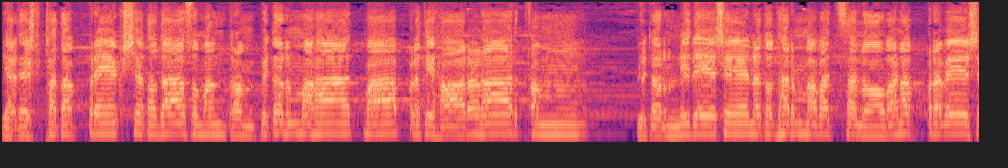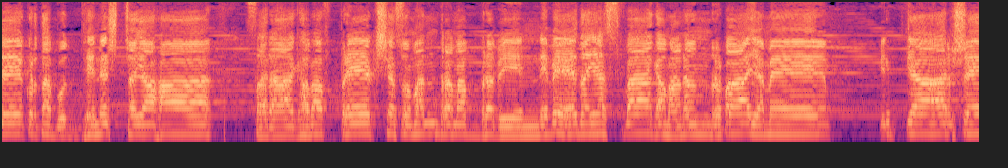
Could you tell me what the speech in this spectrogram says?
यतिष्ठत प्रेक्ष्य तदा सुमन्त्रम् पितुर्महात्मा प्रतिहारणार्थम्। पितुर्निदेशेन तु धर्मवत्सलो वनप्रवेशे कृतबुद्धिनिश्चयः। स राघवः प्रेक्ष्य सुमन्त्रमब्रवीन्निवेदयस्वागमनम् नृपाय मे इत्यार्षे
